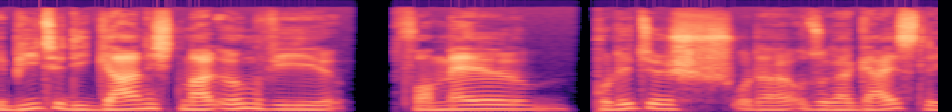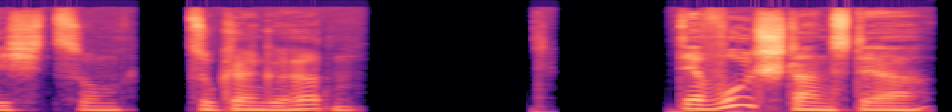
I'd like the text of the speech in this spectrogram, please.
Gebiete, die gar nicht mal irgendwie formell, politisch oder sogar geistlich zum, zu Köln gehörten. Der Wohlstand der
